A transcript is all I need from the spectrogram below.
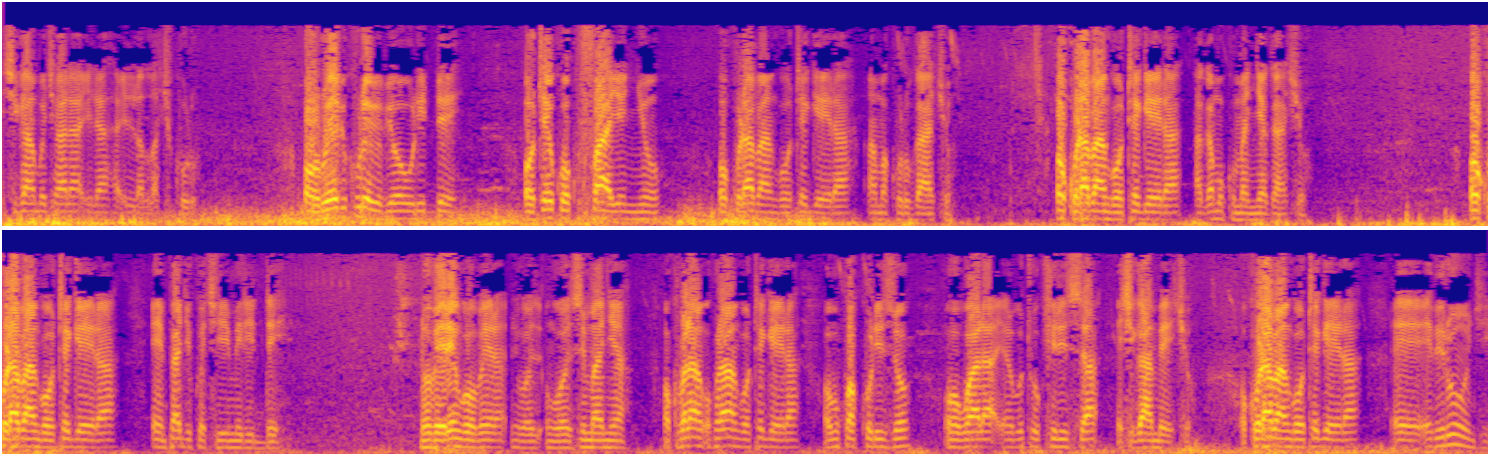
ekigambo kya la ilaha illa llah kikulu. Olw'ebikulu ebyo by'owulidde oteekwa okufaayo ennyo okulaba ng'otegeera amakulu gaakyo okulaba ng'otegeera agamu ku mannya gaakyo okulaba ng'otegeera empagi kwe kiyimiridde. Nobeere ng'ozimanya. Okulaba ng'otegeera obukwakkulizo obwala obutuukiriza ekigambo ekyo. Okulaba ng'otegeera eh, ebirungi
